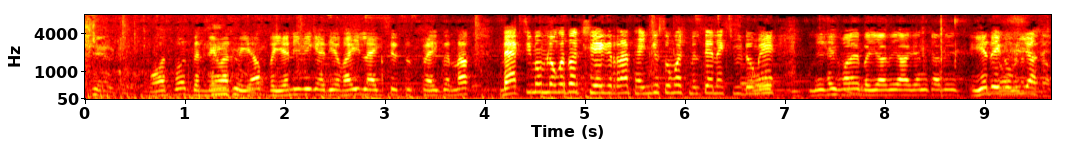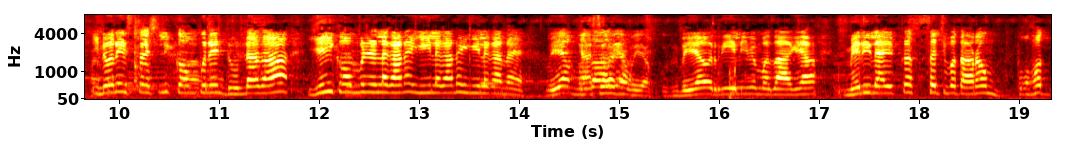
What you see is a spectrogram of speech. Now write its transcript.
शेयर करो। बहुत बहुत धन्यवाद भैया। भैया ने भी कह दिया भाई लाइक शेयर सब्सक्राइब करना। मैक्सिमम लोगों तक शेयर करना। थैंक यू सो मच मिलते हैं नेक्स्ट वीडियो में। म्यूज़िक वाले भैया भी आ गए इनका भी ये देखो भैया इन्होंने स्पेशली कंपोनेंट ढूंढा था। यही कंपोनेंट लगाना है यही लगाना है यही लगाना है। भैया मज़ा आ गया। भैया भैया रियली में मज़ा आ गया। मेरी लाइफ का सच बता रहा हूँ बहुत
